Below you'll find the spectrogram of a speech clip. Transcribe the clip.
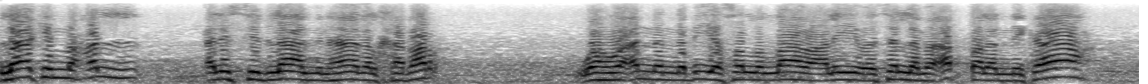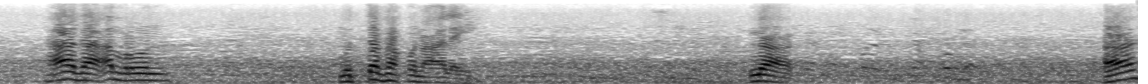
لكن محل الاستدلال من هذا الخبر وهو أن النبي صلى الله عليه وسلم أبطل النكاح هذا أمر متفق عليه. نعم. ها؟ أه؟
